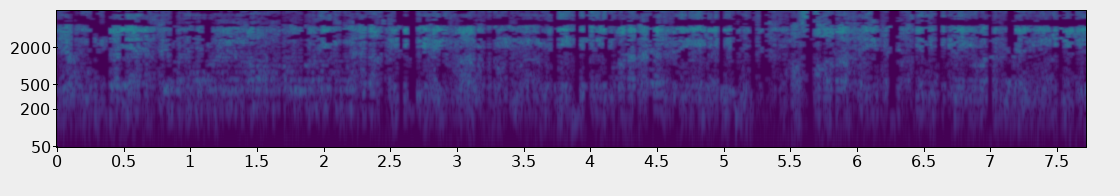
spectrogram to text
يوم يفر المرء من أخيه وأمه وأبيه وصاحبته وبنيه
